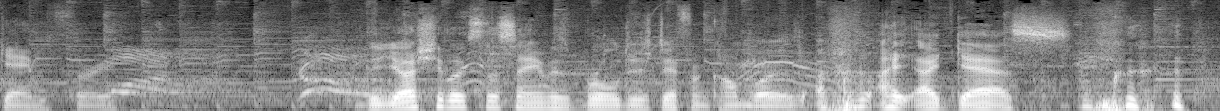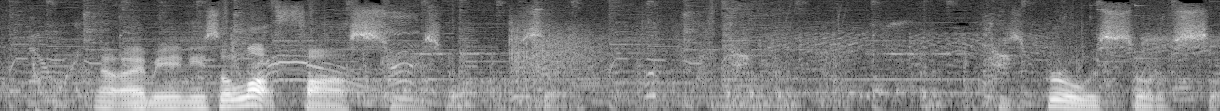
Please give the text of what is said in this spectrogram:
game three. The Yoshi looks the same as Brawl, just different combos. I, I guess. No, I mean, he's a lot faster as well, so. His Brawl is sort of slow.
